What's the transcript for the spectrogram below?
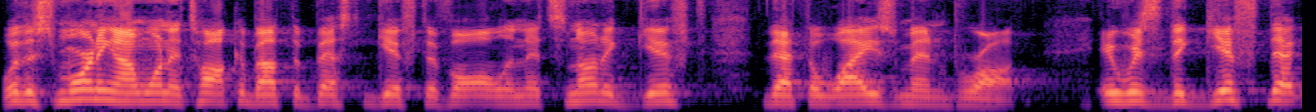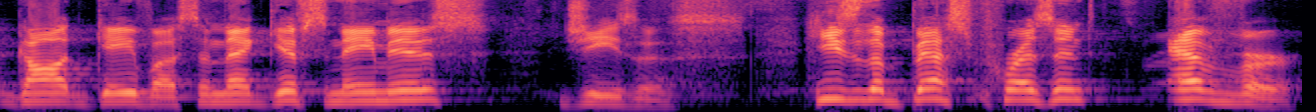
Well, this morning I want to talk about the best gift of all, and it's not a gift that the wise men brought. It was the gift that God gave us, and that gift's name is Jesus. He's the best present ever.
